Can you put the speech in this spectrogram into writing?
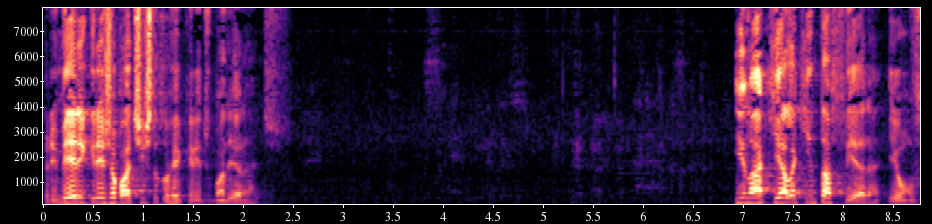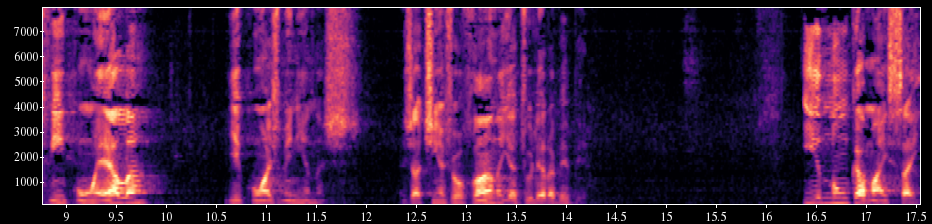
Primeira Igreja Batista do Recreio dos Bandeirantes. E naquela quinta-feira eu vim com ela e com as meninas. Já tinha Giovana e a Júlia era bebê. E nunca mais saí.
